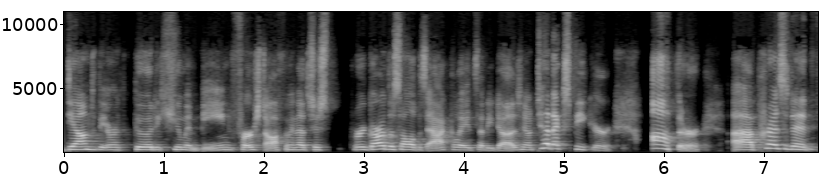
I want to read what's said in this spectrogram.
down to the earth, good human being, first off. I mean, that's just regardless all of his accolades that he does, you know, TEDx speaker, author, uh, president,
